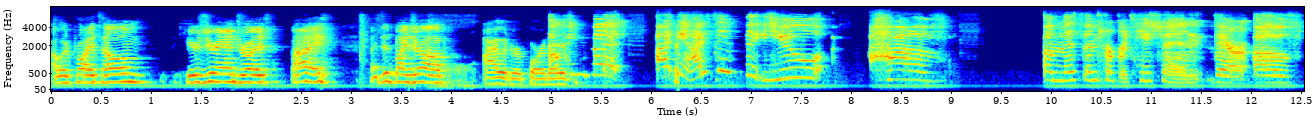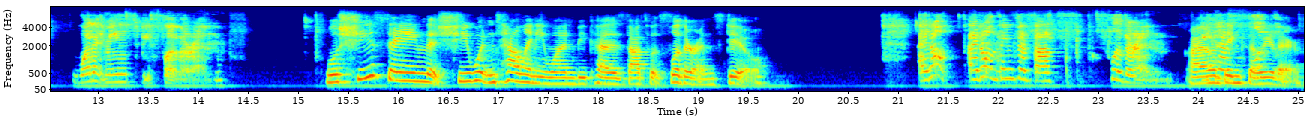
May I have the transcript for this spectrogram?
I would probably tell him, "Here's your android. Bye. I did my job." I would report it. okay, but I mean, I think that you have a misinterpretation there of what it means to be Slytherin. Well, she's saying that she wouldn't tell anyone because that's what Slytherins do. I don't. I don't think that that's Slytherin. I don't think so Slytherin- either.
